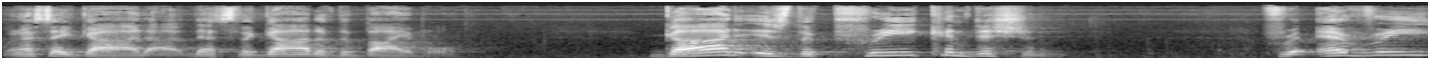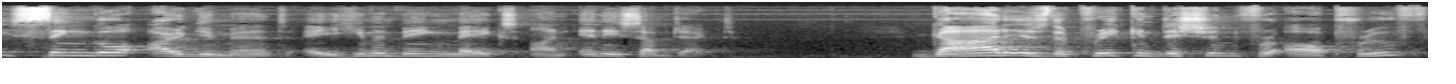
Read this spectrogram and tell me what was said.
when I say God, uh, that's the God of the Bible. God is the precondition for every single argument a human being makes on any subject. God is the precondition for all proof,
